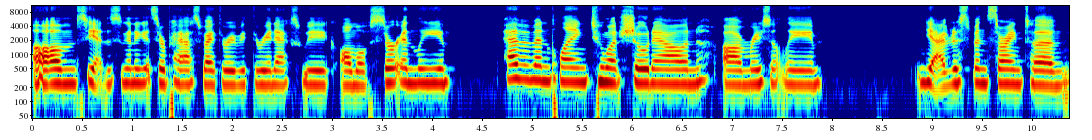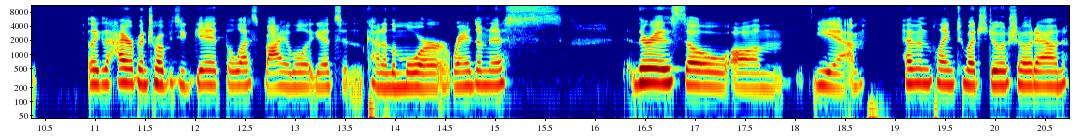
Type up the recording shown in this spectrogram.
Um, so yeah, this is gonna get surpassed by 3v3 next week, almost certainly. Haven't been playing too much Showdown um recently. Yeah, I've just been starting to like the higher up in trophies you get, the less viable it gets, and kind of the more randomness there is. So um, yeah, haven't been playing too much Duo Showdown.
